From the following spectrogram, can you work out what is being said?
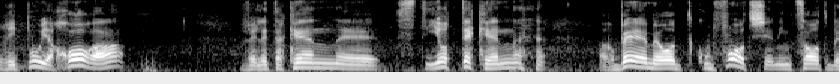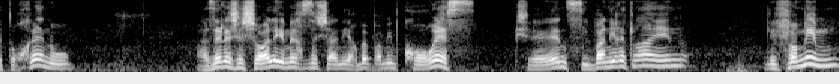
ריפוי אחורה ולתקן אה, סטיות תקן, הרבה מאוד תקופות שנמצאות בתוכנו. אז אלה ששואלים איך זה שאני הרבה פעמים קורס כשאין סיבה נראית לעין, לפעמים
